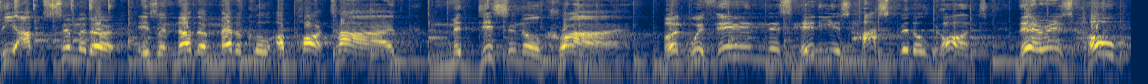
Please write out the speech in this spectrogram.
the oximeter is another medical apartheid medicinal crime. But within this hideous hospital gaunt, there is hope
